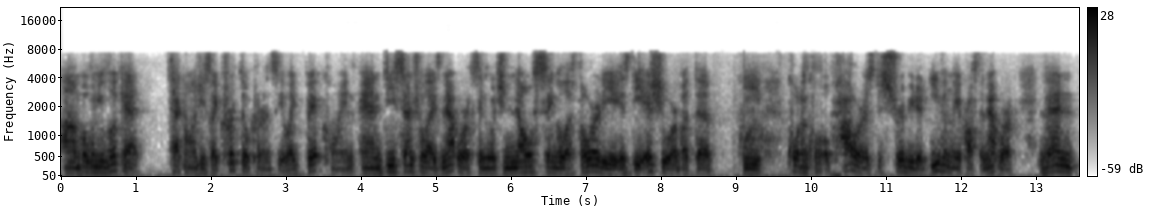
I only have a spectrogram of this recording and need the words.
Um, but when you look at technologies like cryptocurrency, like Bitcoin, and decentralized networks in which no single authority is the issuer, but the the quote unquote power is distributed evenly across the network, then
